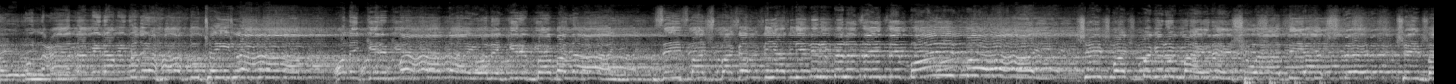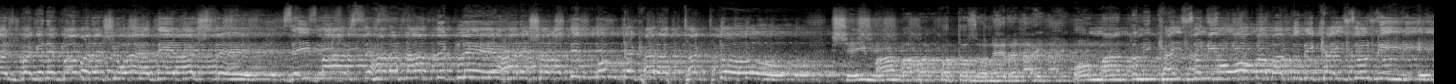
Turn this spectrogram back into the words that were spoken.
রব্বুল আলামিন আমরা যারা হাত উঠাইলাম। অনেকের মা নাই, অনেকের বাবা নাই। বাগান দিয়া দিনের বেলা যাইতে পাই। সেই বাগানে মায়েরে শোয়া দিয়ে আসছে, সেই বাগানে বাবারে শোয়া দিয়ে আসছে। যেই মার না দেখলে আরে সারাদিন মনটা খারাপ থাকতো। সেই মা বাবা কত জনের নাই? ও মা, তুমি খাইছনি ও বাবা তুমি এই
